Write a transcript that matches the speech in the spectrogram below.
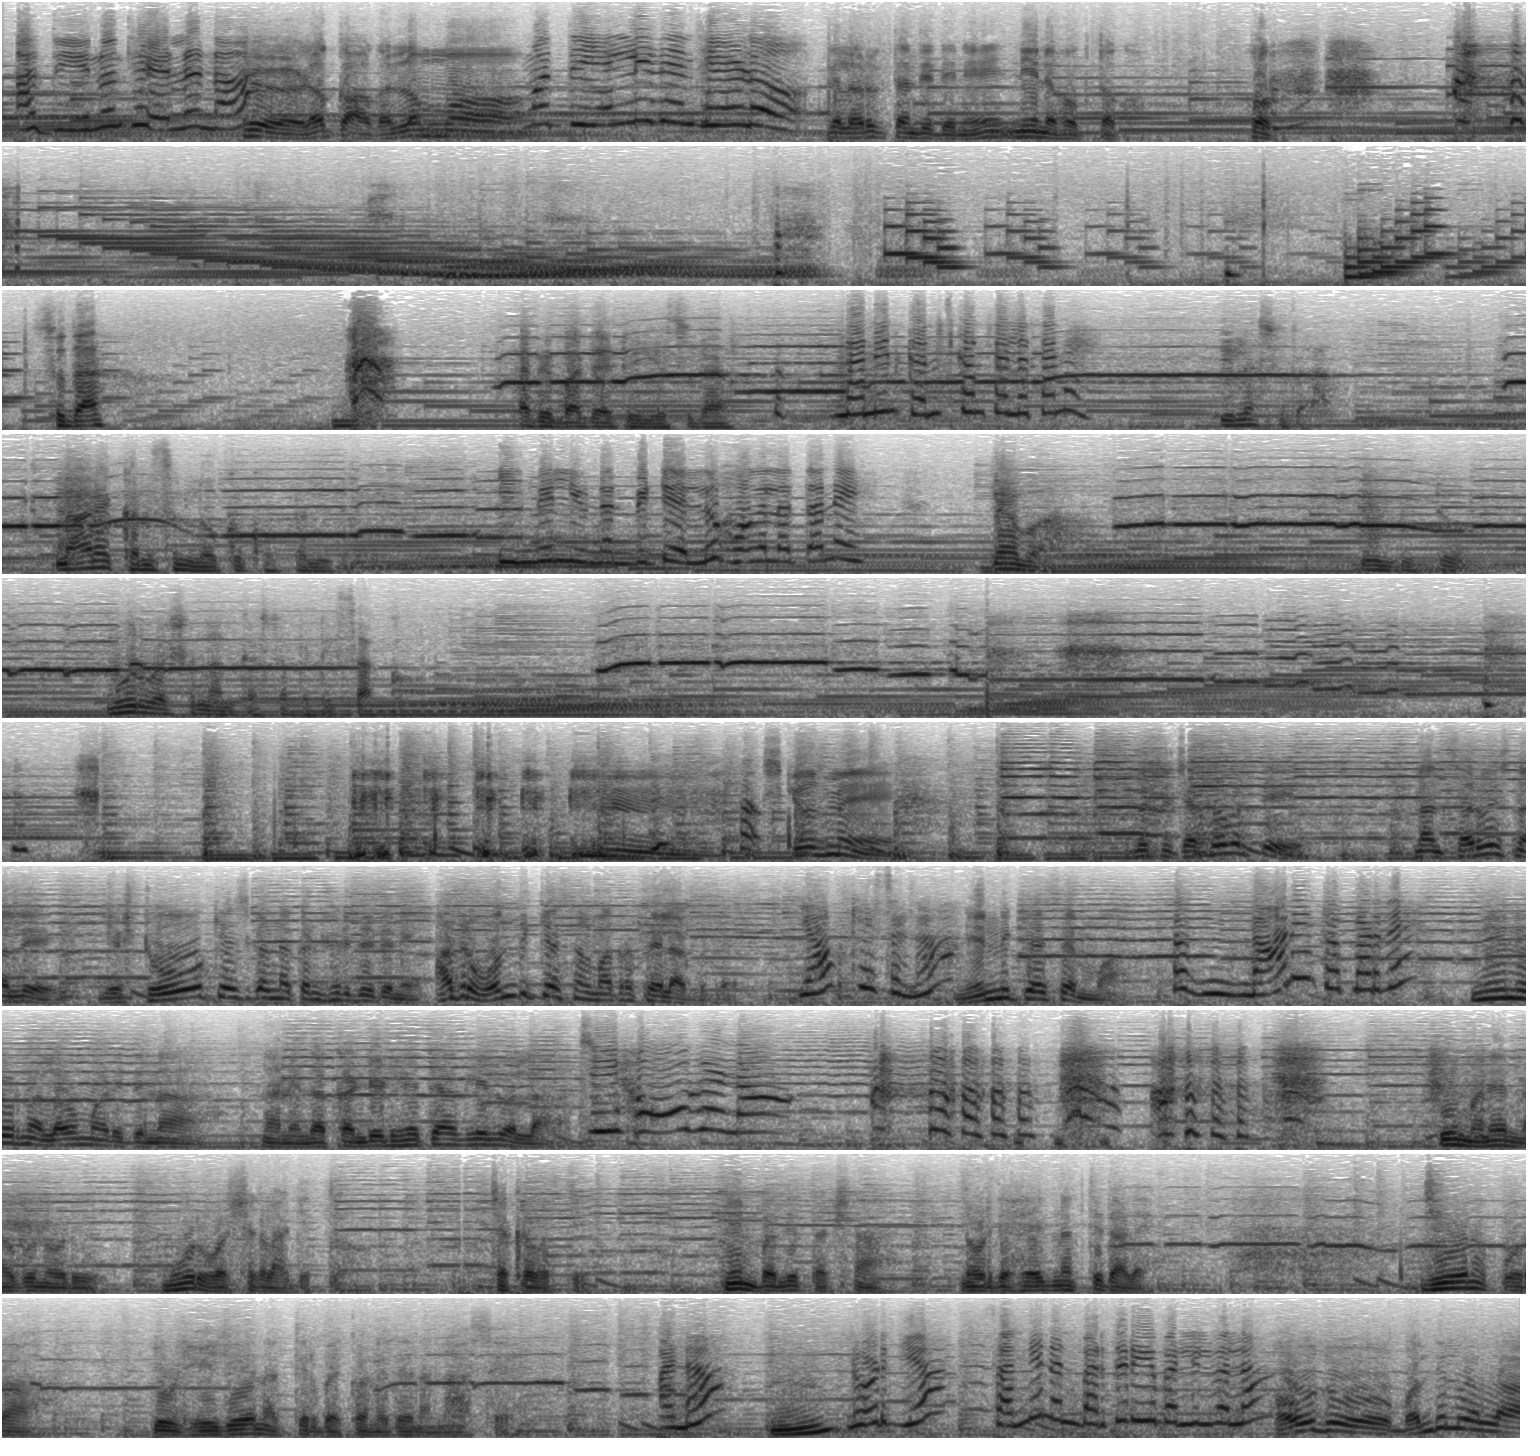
ಅದೇನು ಅಂತ ಹೇಳೋಣ ಹೇಳಕ್ಕಾಗಲ್ಲಮ್ಮ. ಮತ್ತೆ ಎಲ್ಲಿದೆ ಅಂತ ಹೇಳು. ಎಲ್ಲರಿಗೂ ತಂದಿದ್ದೀನಿ ನೀನು ಹೋಗ್ ತಗೋ. ಹೋಗ್. Sudha. Happy birthday to you Sudha. ನಾನೇನ್ ಕನ್ಸ್ ಕಾಣ್ತಾ ಇಲ್ಲ ತಾನೆ? ಇಲ್ಲ ಸುಧಾ. ನಾನೇ ಕನಸಿನ ಲೋಕಕ್ಕೆ ಹೋಗಿ ಬಂದಿದ್ದೆ. ಇನ್ಮೇಲೆ ನೀವು ನನ್ ಬಿಟ್ಟು ಎಲ್ಲೂ ಹೋಗಲ್ಲ ತಾನೆ? ನೇಮ ನೀನ್ ಬಿಟ್ಟು ಮೂರು ವರ್ಷ ನಾನು ಕಷ್ಟಪಟ್ಟು ಸಾಕು. ಎಕ್ಸ್ಕ್ಯೂಸ್ ಮೀ ಮಿಸ್ಟರ್ ಚಕ್ರವರ್ತಿ ನನ್ನ ಸರ್ವಿಸ್ನಲ್ಲಿ ಎಷ್ಟೋ ಕೇಸ್ಗಳನ್ನ ಕಂಡು ಹಿಡಿದಿದ್ದೀನಿ ಆದ್ರೆ ಒಂದು ಕೇಸ್ನಲ್ಲಿ ಮಾತ್ರ ಫೇಲ್ ಆಗ್ಬಿಟ್ಟೆ ಯಾವ ಕೇಸಣ್ಣ? ನಿನ್ನ ಕೇಸೇ ಅಮ್ಮ. ನಾನೇನ್ ತಪ್ಪು ಮಾಡಿದೆ? ನೀನು ಇವ್ರನ್ನ ಲವ್ ಮಾಡಿದ್ದೀನ ನಾನಿಂದ ಕಂಡಿಡಿಯತೆ ಆಗ್ಲಿಲ್ವಲ್ಲ? ಹೋಗೋಣ ಈ ಮನೆ ನಗು ನೋಡಿ ಮೂರು ವರ್ಷಗಳಾಗಿತ್ತು. ಚಕ್ರವರ್ತಿ ನೀನ್ ಬಂದಿದ ತಕ್ಷಣ ನೋಡಿದೆ ಹೇಗ್ ನಗ್ತಿದ್ದಾಳೆ? ಜೀವನ ಪೂರ ಇವಳು ಹೀಗೇ ನಗ್ತಿರ್ಬೇಕು ಅನ್ನೋದೇ ನನ್ನ ಆಸೆ. ಅಣ್ಣ ನೋಡಿದ್ಯಾ? ಸನ್ನೆ ನನ್ ಬರ್ತಡೆಗೆ ಬರ್ಲಿಲ್ವಲ್ಲ? ಹೌದು ಬಂದಿಲ್ವಲ್ಲ?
